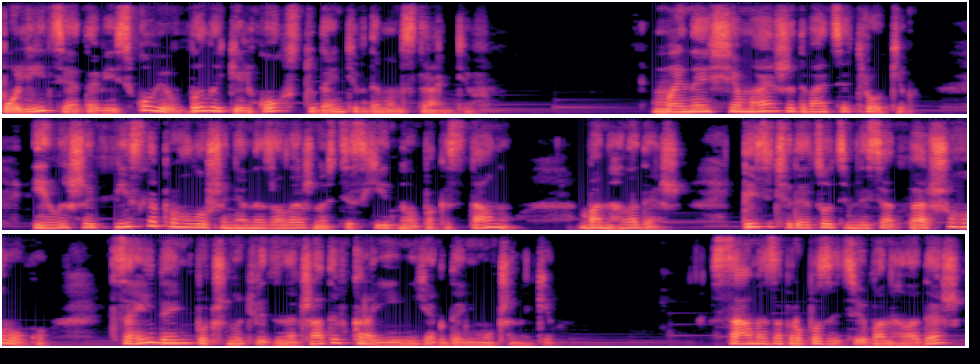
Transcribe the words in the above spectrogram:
поліція та військові вбили кількох студентів-демонстрантів. Мине ще майже 20 років, і лише після проголошення незалежності Східного Пакистану Бангладеш 1971 року цей день почнуть відзначати в країні як День мучеників. Саме за пропозицією Бангладеш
